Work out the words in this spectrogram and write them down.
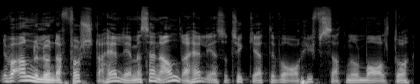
det var annorlunda första helgen, men sen andra helgen så tycker jag att det var hyfsat normalt. Och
